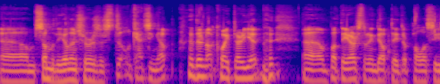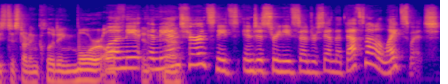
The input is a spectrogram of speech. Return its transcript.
Um, some of the other insurers are still catching up. They're not quite there yet, uh, but they are starting to update their policies to start including more. Well, of, and the and the uh, insurance needs industry needs to understand that that's not a light switch.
